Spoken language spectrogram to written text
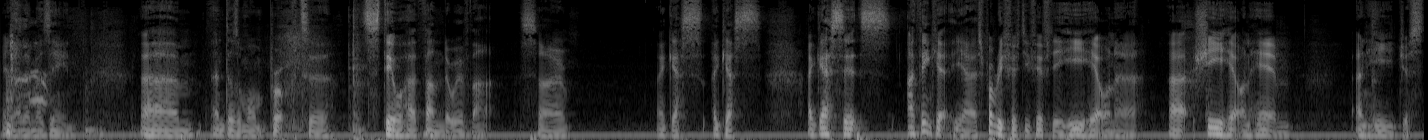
in a limousine, um, and doesn't want Brooke to steal her thunder with that. So, I guess, I guess, I guess it's. I think it. Yeah, it's probably 50-50. He hit on her. Uh, she hit on him and he just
